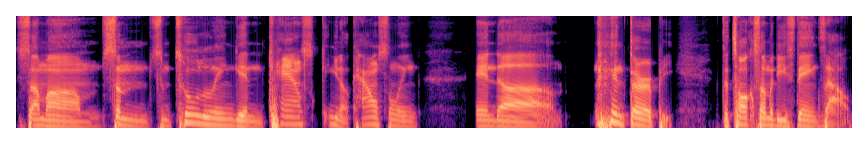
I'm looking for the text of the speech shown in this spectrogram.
some um some some tooling and counsel, you know, counseling and uh in therapy to talk some of these things out.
